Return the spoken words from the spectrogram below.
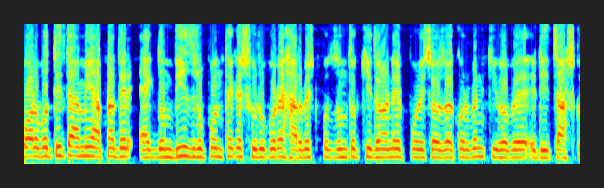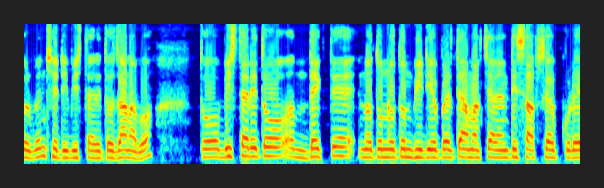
পরবর্তীতে আমি আপনাদের একদম বীজ রোপণ থেকে শুরু করে হারভেস্ট পর্যন্ত কি ধরনের পরিচর্যা করবেন, কীভাবে এটি চাষ করবেন সেটি বিস্তারিত জানাব। তো বিস্তারিত দেখতে নতুন নতুন ভিডিও পেতে আমার চ্যানেলটি সাবস্ক্রাইব করে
